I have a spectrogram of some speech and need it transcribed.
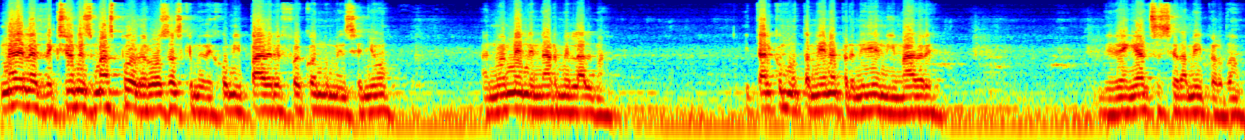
Una de las lecciones más poderosas que me dejó mi padre fue cuando me enseñó a no envenenarme el alma. Y tal como también aprendí de mi madre, mi venganza será mi perdón.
